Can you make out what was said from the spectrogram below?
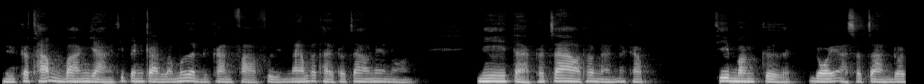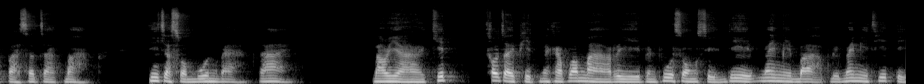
หรือกระทำบางอย่างที่เป็นการละเมิดหรือการฝ่าฝืนน้ำพระทัยพระเจ้าแน่นอน มีแต่พระเจ้าเท่านั้นนะครับ ที่บังเกิดโดยอัศจรรย์โดยปราศจากบาป ที่จะสมบูรณ์แบบได้ เราอย่าคิดเข้าใจผิดนะครับว่ามารีเป็นผู้ทรงศีลที่ไม่มีบาปหรือไม่มีที่ติ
